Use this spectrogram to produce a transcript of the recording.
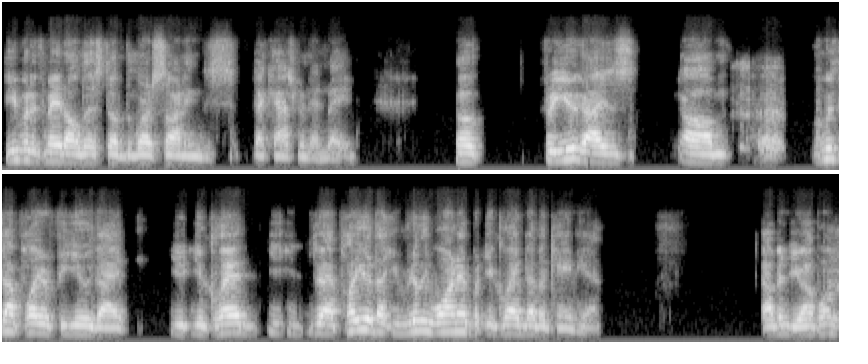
he would have made our list of the worst signings that Cashman had made. So for you guys, um, who's that player for you that you, you're glad you, that player that you really wanted, but you're glad never came here? Evan, do you have one?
